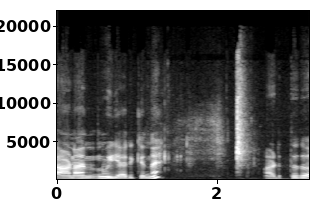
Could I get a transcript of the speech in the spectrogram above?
കാണാൻ വിചാരിക്കുന്നത് അടുത്തത്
